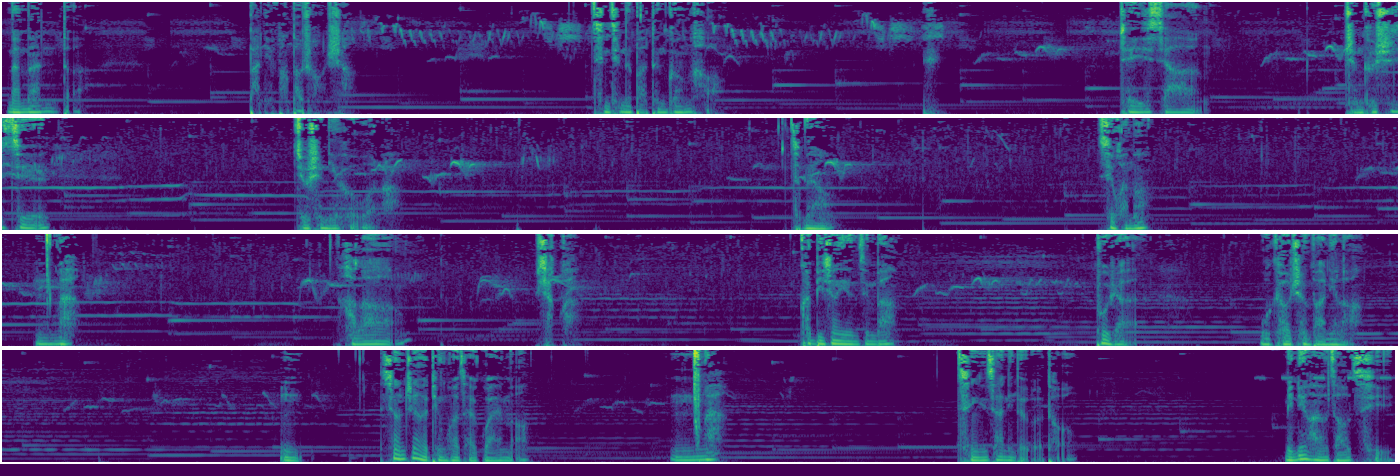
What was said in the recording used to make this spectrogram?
慢慢的把你放到床上，轻轻的把灯关好，这一下，整个世界。就是你和我了，怎么样？喜欢吗？嗯啊，好了，傻瓜，快闭上眼睛吧，不然我可要惩罚你了。嗯。像这样听话才乖嘛。嗯啊，亲一下你的额头。明天还要早起，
